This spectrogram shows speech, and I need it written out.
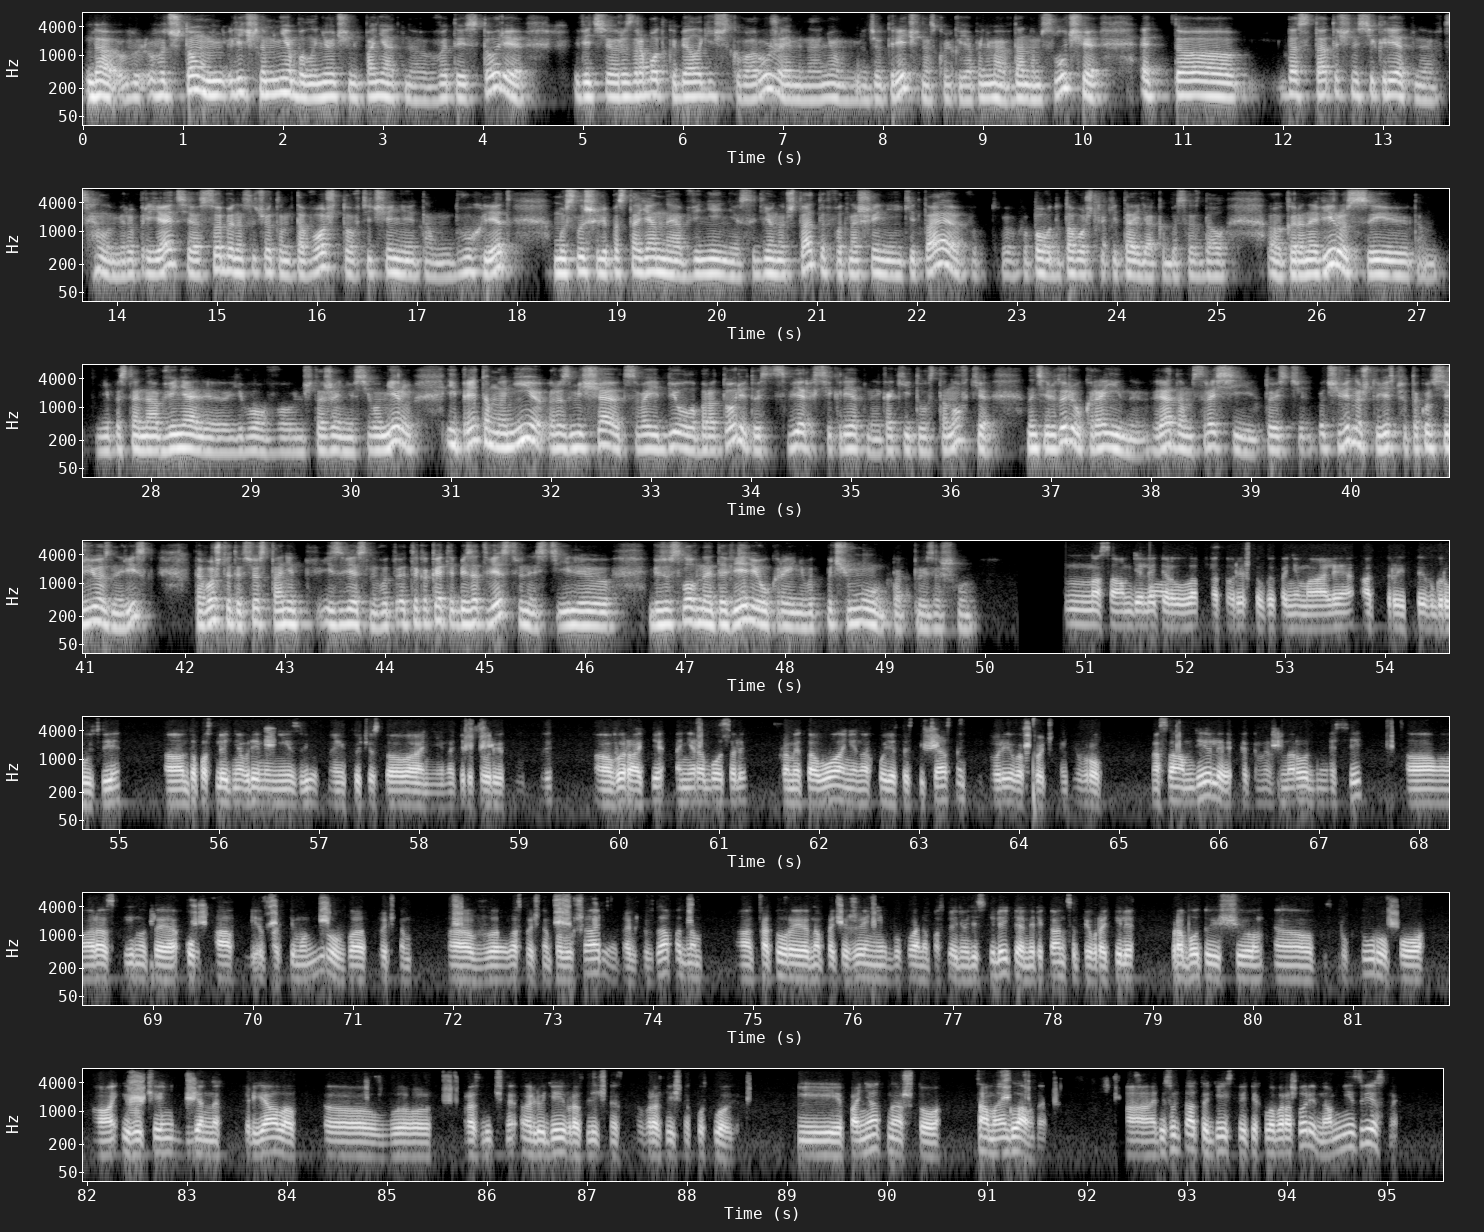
Да, вот что лично мне было не очень понятно в этой истории, ведь разработка биологического оружия, именно о нем идет речь, насколько я понимаю, в данном случае, это достаточно секретное в целом мероприятие, особенно с учетом того, что в течение там, двух лет мы слышали постоянные обвинения Соединенных Штатов в отношении Китая вот, по поводу того, что Китай якобы создал э, коронавирус и там, они постоянно обвиняли его в уничтожении всего мира, и при этом они размещают свои биолаборатории, то есть сверхсекретные какие-то установки на территории Украины, рядом с Россией. То есть очевидно, что есть вот такой серьезный риск того, что это все станет известно. Вот это какая-то безответственность или безусловное доверие Украине? Вот почему так произошло? На самом деле эти лаборатории, чтобы вы понимали, открыты в Грузии, до последнего времени неизвестно их существование на территории Турции. А, в Ираке они работали. Кроме того, они находятся сейчас на территории Восточной Европы. На самом деле, это международная сеть, а, раскинутая от Африки по всему миру в восточном, в восточном полушарии, а также в западном, которые на протяжении буквально последнего десятилетия американцы превратили в работающую структуру по изучению генных материалов Э, в различных, э, людей в различных, в различных условиях. И понятно, что самое главное, а результаты действий этих лабораторий нам неизвестны.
